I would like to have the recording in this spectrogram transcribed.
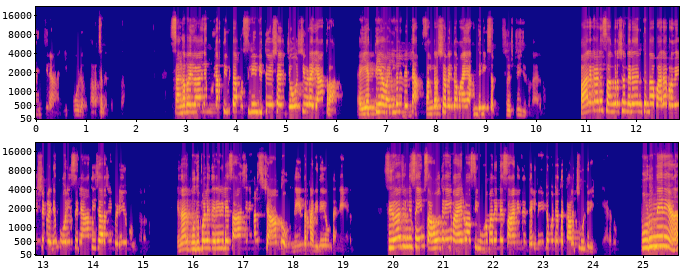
നെഞ്ചിലാണ് ഇപ്പോഴും തറച്ചു നിൽക്കുന്നത്. സംഘപരിവാരം ഉയർത്തിവിട്ട മുസ്ലിം വിദ്വേഷ ജോഷിയുടെ യാത്ര എത്തിയ വഴികളിലെല്ലാം സംഘർഷഭരിതമായ അന്തരീക്ഷം സൃഷ്ടിച്ചിട്ടുണ്ടായിരുന്നു. പാലക്കാട് സംഘർഷം നിലനിൽക്കുന്ന പല പ്രദേശങ്ങളിലും പോലീസ് ലാത്തി ചാർജും നടന്നു. എന്നാൽ പുതുപ്പള്ളി തെരുവിലെ സാഹചര്യങ്ങൾ ശാന്തവും നിയന്ത്രണ വിധേയവും തന്നെയായിരുന്നു. സിറാജ് ഉന്നിസയും സഹോദരിയും അയൽവാസി മുഹമ്മദിന്റെ സാന്നിധ്യത്തിൽ വീട്ടുമുറ്റത്ത് കളിച്ചുകൊണ്ടിരിക്കുകയായിരുന്നു. പൊടുന്നേനെയാണ്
